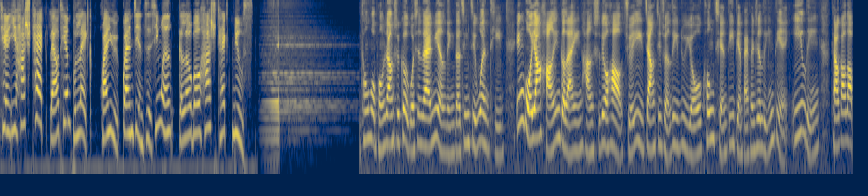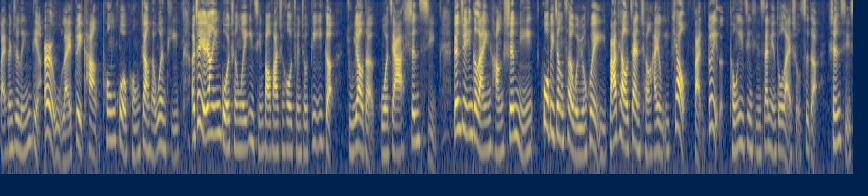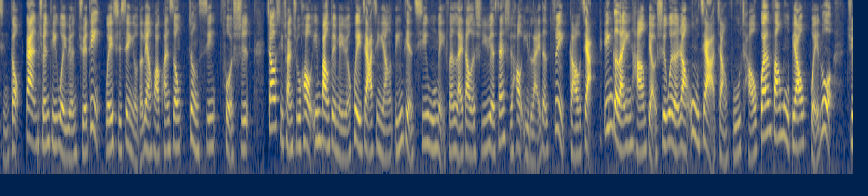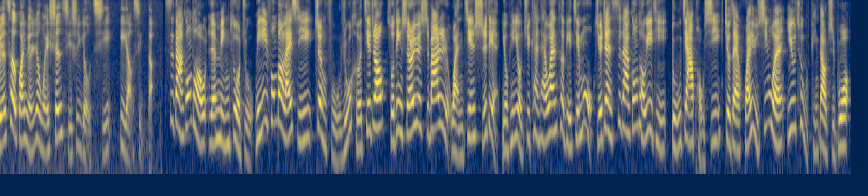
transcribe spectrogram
天一 hashtag 聊天不累，寰宇关键字新闻 global hashtag news。通货膨胀是各国现在面临的经济问题。英国央行英格兰银行十六号决议将基准利率由空前低点百分之零点一零调高到百分之零点二五，来对抗通货膨胀的问题。而这也让英国成为疫情爆发之后全球第一个主要的国家升息。根据英格兰银行声明，货币政策委员会以八票赞成，还有一票反对了，同意进行三年多来首次的升息行动。但全体委员决定维持现有的量化宽松振兴措施。消息传出后，英镑对美元汇价劲扬零点七五美分，来到了十一月三十号以来的最高价。英格兰银行表示，为了让物价涨幅朝官方目标回落。决策官员认为升息是有其必要性的。四大公投，人民做主，民意风暴来袭，政府如何接招？锁定十二月十八日晚间十点，有凭有据看台湾特别节目，决战四大公投议题，独家剖析，就在寰宇新闻 YouTube 频道直播。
